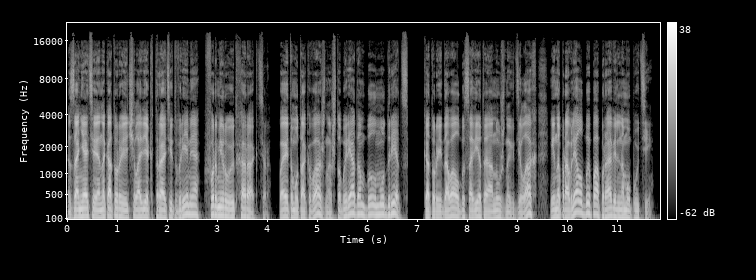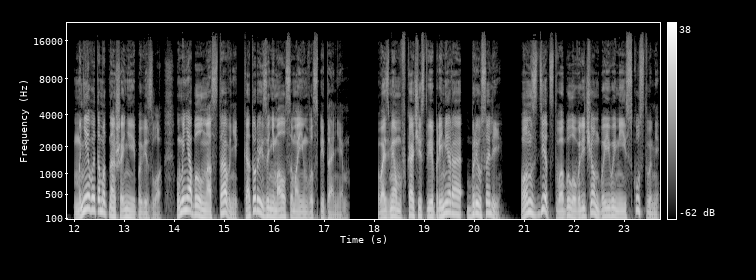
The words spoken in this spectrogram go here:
Занятия, на которые человек тратит время, формируют характер, поэтому так важно, чтобы рядом был мудрец, который давал бы советы о нужных делах и направлял бы по правильному пути. Мне в этом отношении повезло. У меня был наставник, который занимался моим воспитанием. Возьмем в качестве примера Брюса Ли. Он с детства был увлечен боевыми искусствами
